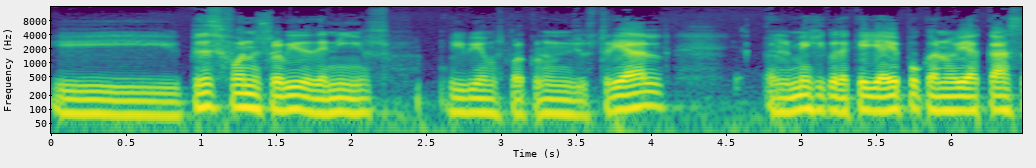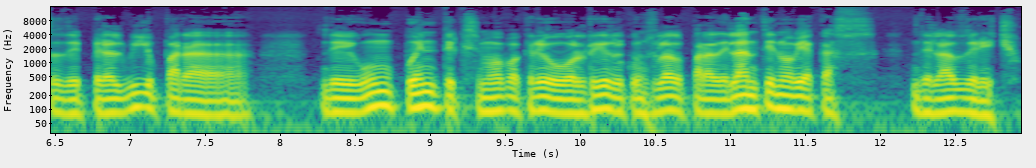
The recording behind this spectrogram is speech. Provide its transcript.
Y pues esa fue nuestra vida de niños. Vivíamos por la colonia industrial. En el México de aquella época no había casas de Peralvillo para de un puente que se llamaba, creo, el río del Consulado para adelante, no había casas, del lado derecho.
